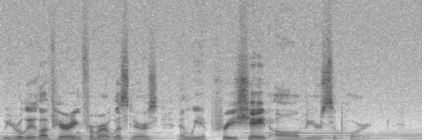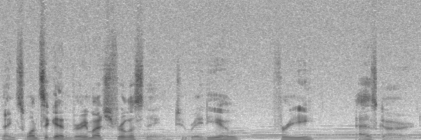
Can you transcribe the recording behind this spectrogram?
We really love hearing from our listeners, and we appreciate all of your support. Thanks once again very much for listening to Radio Free Asgard.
